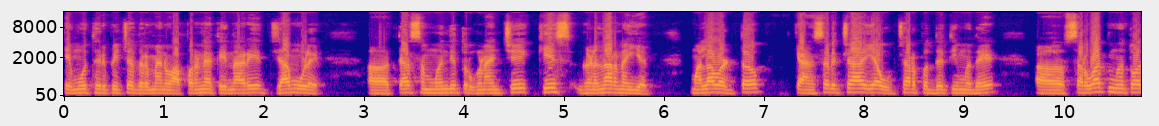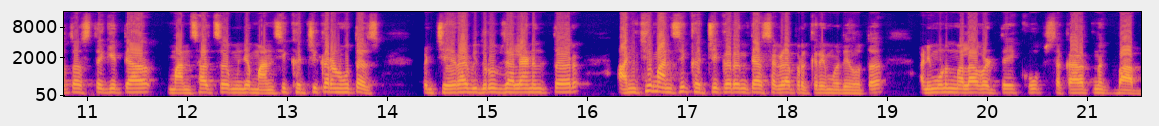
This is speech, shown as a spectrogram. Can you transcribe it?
केमोथेरपीच्या दरम्यान वापरण्यात येणारे ज्यामुळे त्या संबंधित रुग्णांचे केस गळणार नाहीयेत. मला वाटतं कॅन्सरच्या या उपचार पद्धतीमध्ये सर्वात महत्वाचं असतं की त्या माणसाचं म्हणजे मानसिक खच्चीकरण होतंच. पण चेहरा विद्रूप झाल्यानंतर आणखी मानसिक खच्चीकरण त्या सगळ्या प्रक्रियेमध्ये होतं. आणि म्हणून मला वाटतं खूप सकारात्मक बाब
